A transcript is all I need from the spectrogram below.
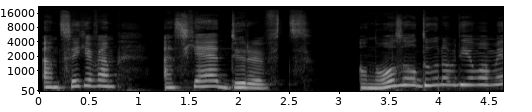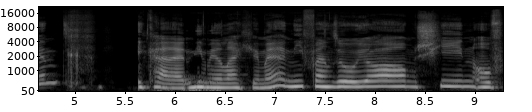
aan het zeggen van... Als jij durft onnozel doen op die moment... Ik ga daar niet mee lachen, hè. Niet van zo, ja, misschien, of...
